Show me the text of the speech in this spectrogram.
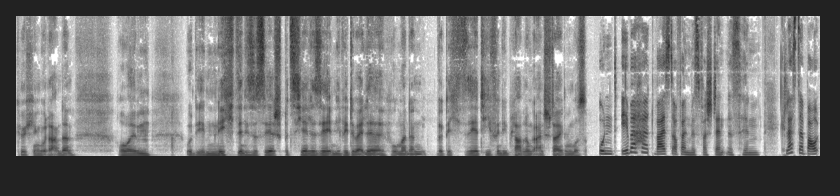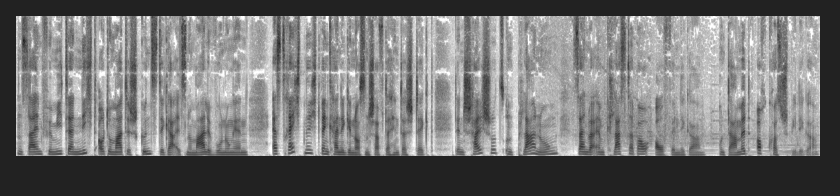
Küchen oder anderen Räumen und eben nicht in dieses sehr spezielle, sehr individuelle, wo man dann wirklich sehr tief in die Planung einsteigen muss. Und Eberhard weist auf ein Missverständnis hin. Clusterbauten seien für Mieter nicht automatisch günstiger als normale Wohnungen. Erst recht nicht, wenn keine Genossenschaft dahinter steckt. Denn Schallschutz und Planung seien bei einem Clusterbau aufwendiger und damit auch kostspieliger.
